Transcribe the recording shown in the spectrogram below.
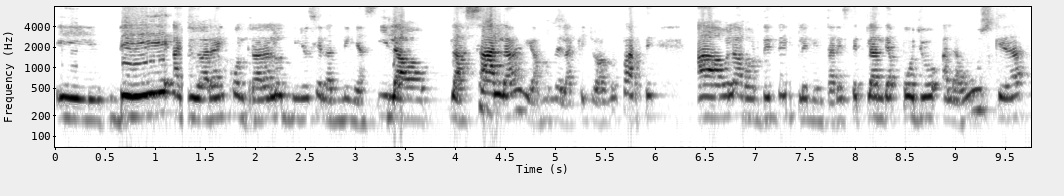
eh, de ayudar a encontrar a los niños y a las niñas. Y la, la sala, digamos, de la que yo hago parte, ha dado la orden de implementar este plan de apoyo a la búsqueda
